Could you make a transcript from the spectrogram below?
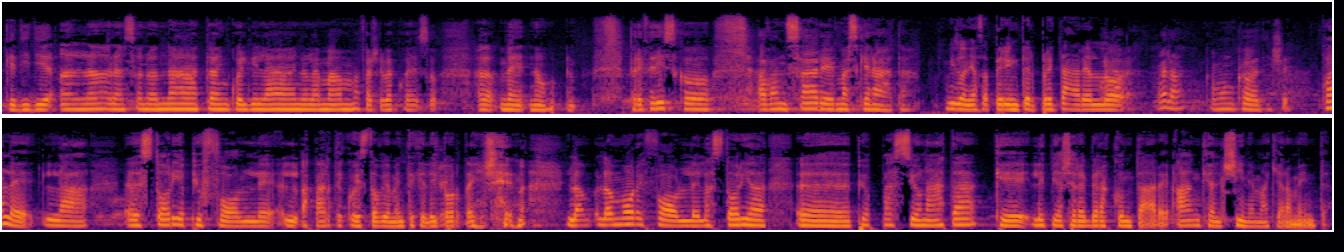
che di dire allora sono nata in quel villano, la mamma faceva questo. Uh, me, no, preferisco avanzare mascherata. Bisogna sapere interpretare allora. Voilà, voilà come un codice. Qual è la eh, storia più folle, a parte questa ovviamente che lei porta in scena, la, l'amore folle, la storia eh, più appassionata che le piacerebbe raccontare, anche al cinema chiaramente?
